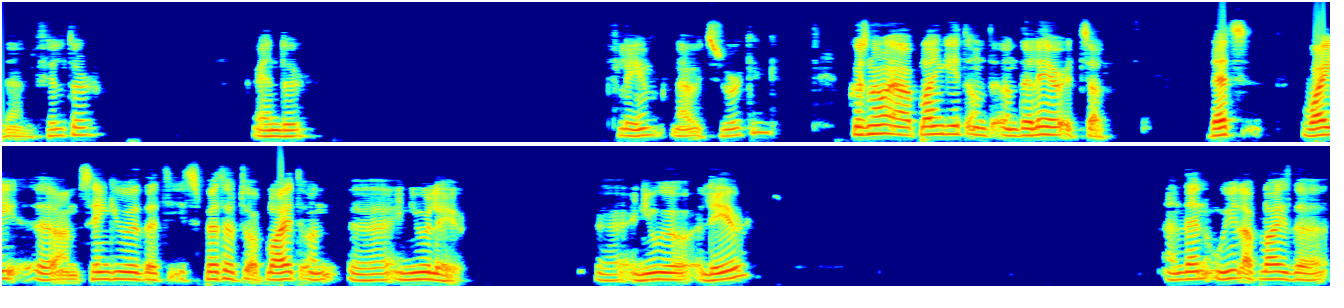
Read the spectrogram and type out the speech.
then filter render flame. Now it's working. Because now I'm applying it on the, on the layer itself. That's why uh, I'm saying you that it's better to apply it on uh, a new layer. Uh, a new layer. And then we'll apply the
